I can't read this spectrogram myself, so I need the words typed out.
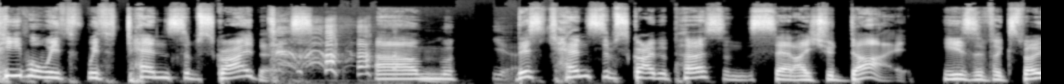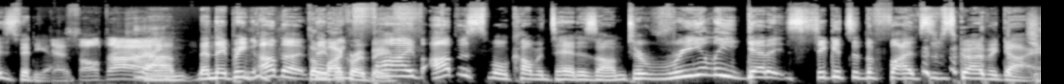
people with with 10 subscribers. um Yeah. this 10 subscriber person said I should die. Here's an exposed video. Yes, I'll die. Um, then they bring other The they micro bring beef. five other small commentators on to really get it stick it to the five subscriber guy.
